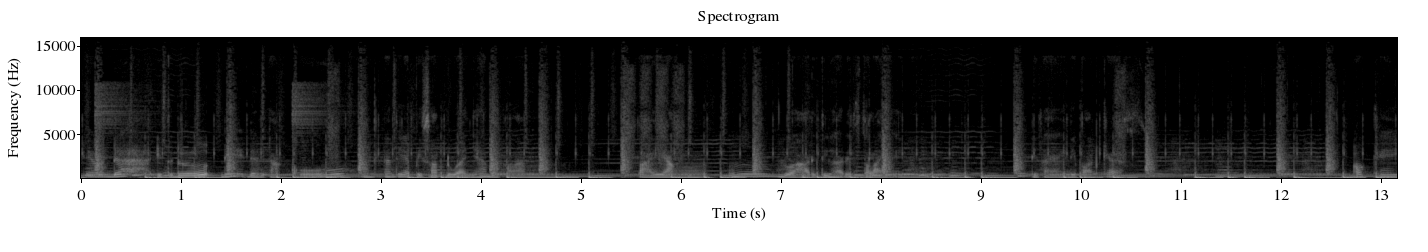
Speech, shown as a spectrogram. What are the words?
ya udah itu dulu deh dari aku. Mungkin nanti episode 2 nya bakalan tayang hmm, dua hari tiga hari setelah yang ini ditayangin di podcast. Oke okay.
